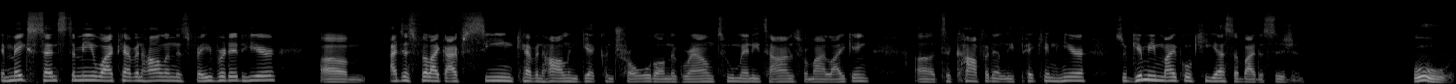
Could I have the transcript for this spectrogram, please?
it makes sense to me why Kevin Holland is favorited here. Um, I just feel like I've seen Kevin Holland get controlled on the ground too many times for my liking uh, to confidently pick him here. So give me Michael Chiesa by decision. Ooh,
